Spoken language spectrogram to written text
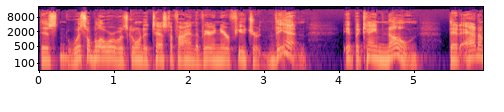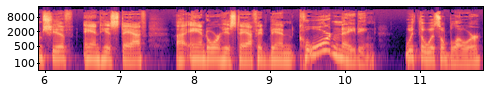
this whistleblower was going to testify in the very near future. Then it became known that Adam Schiff and his staff uh, and or his staff had been coordinating with the whistleblower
